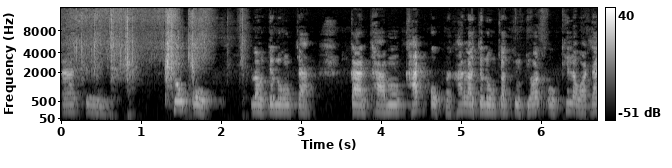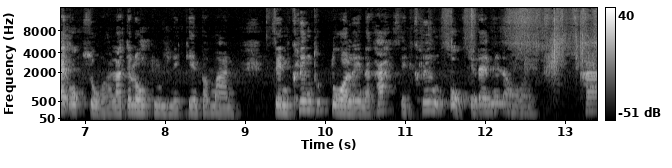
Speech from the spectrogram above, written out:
5เซน ช่วงอก เราจะลงจากการทำคัดอกนะคะ เราจะลงจากจุดยอดอกที่เราวัดได้อกสูง เราจะลงอยู่ในเกณฑ์ประมาณเซนครึ่งทุกตัวเลยนะคะเซนครึ่งอกจะได้ไม่ลอยค่ะ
